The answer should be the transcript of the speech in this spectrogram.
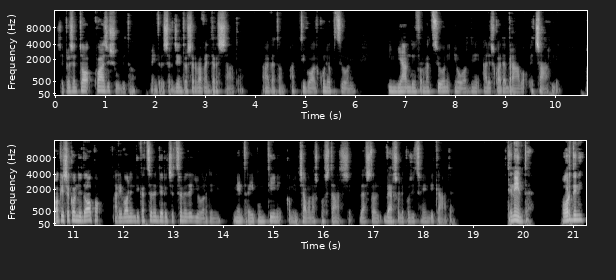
si presentò quasi subito, mentre il sergente osservava interessato. Agaton attivò alcune opzioni, inviando informazioni e ordini alle squadre Bravo e Charlie. Pochi secondi dopo arrivò l'indicazione di ricezione degli ordini, mentre i puntini cominciavano a spostarsi verso, verso le posizioni indicate. Tenente, ordini?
